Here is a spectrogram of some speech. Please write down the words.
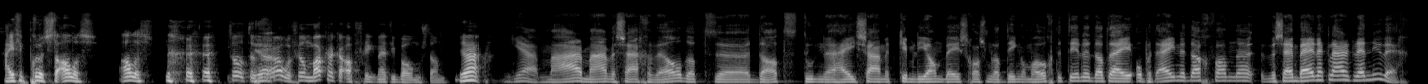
Hij verprutste alles. Alles. terwijl de Ja. vrouwen veel makkelijker afging met die boomstam. ja, Ja, maar, maar we zagen wel dat, eh, dat toen eh, hij samen met Kim Lian bezig was om dat ding omhoog te tillen, dat hij op het einde dacht van, eh, we zijn bijna klaar, ik ren nu weg.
